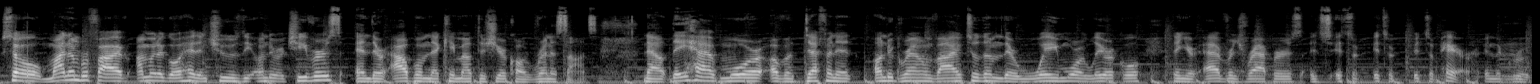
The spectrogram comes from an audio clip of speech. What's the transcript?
So my number five, I'm gonna go ahead and choose the Underachievers and their album that came out this year called Renaissance. Now they have more of a definite underground vibe to them. They're way more lyrical than your average rappers. It's it's a it's a it's a pair in the group.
